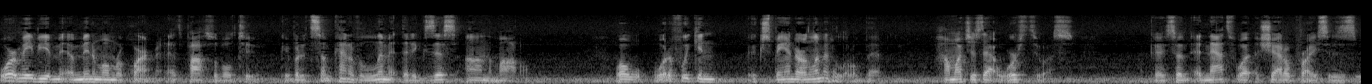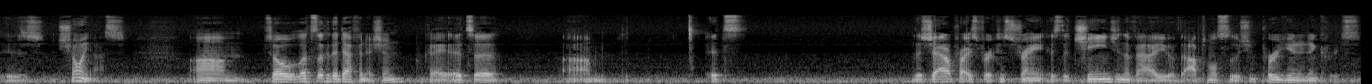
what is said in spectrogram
or it may be a, a minimum requirement. That's possible too. Okay, but it's some kind of a limit that exists on the model. Well, what if we can expand our limit a little bit? How much is that worth to us? Okay, so and that's what a shadow price is is showing us. Um, so let's look at the definition. Okay, it's a um, it's the shadow price for a constraint is the change in the value of the optimal solution per unit increase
